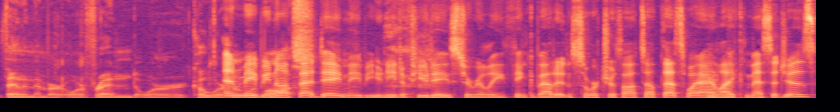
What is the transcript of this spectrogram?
family member or friend or coworker? and maybe not that day maybe you need a few days to really think about it and sort your thoughts out that's why i Mm-hmm. like messages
